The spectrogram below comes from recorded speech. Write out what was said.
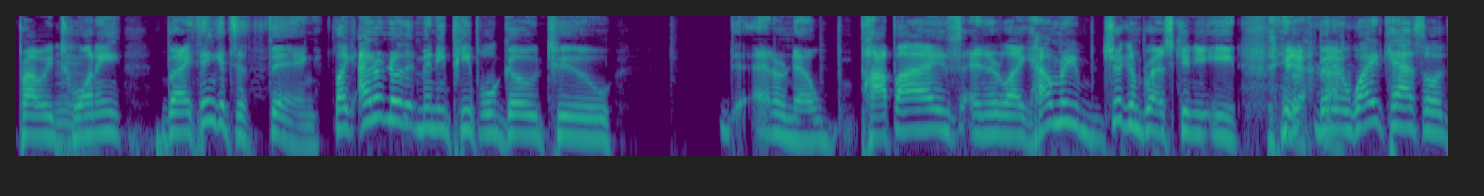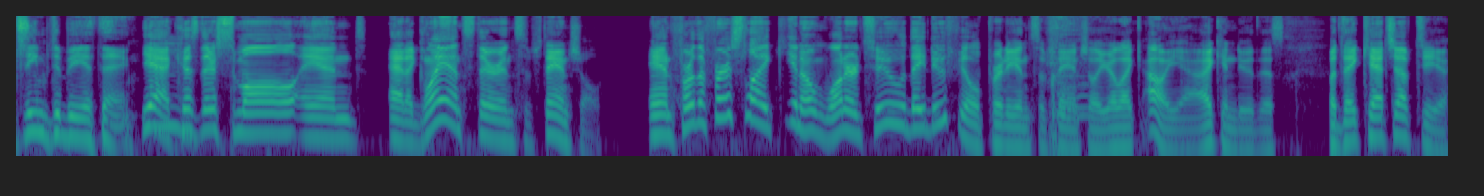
probably Hmm. 20, but I think it's a thing. Like I don't know that many people go to I don't know Popeyes and they're like, "How many chicken breasts can you eat?" Yeah. But at White Castle, it seems to be a thing. Yeah, because they're small and at a glance they're insubstantial. And for the first like you know one or two, they do feel pretty insubstantial. You're like, oh yeah, I can do this, but they catch up to you.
